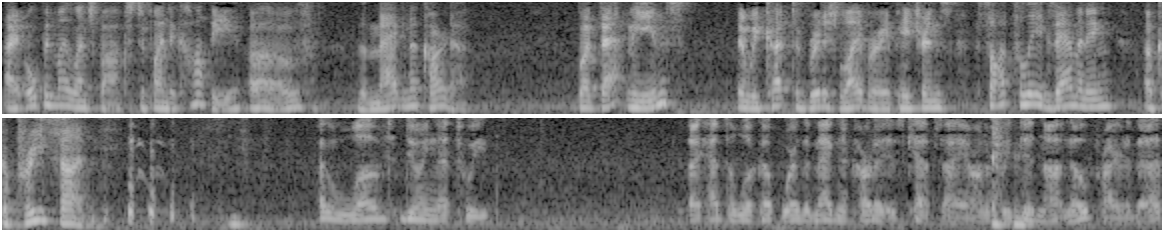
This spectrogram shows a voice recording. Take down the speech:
I open my lunchbox to find a copy of the Magna Carta. But that means, and we cut to British Library patrons thoughtfully examining a Capri Sun. I loved doing that tweet. I had to look up where the Magna Carta is kept. I honestly did not know prior to that.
